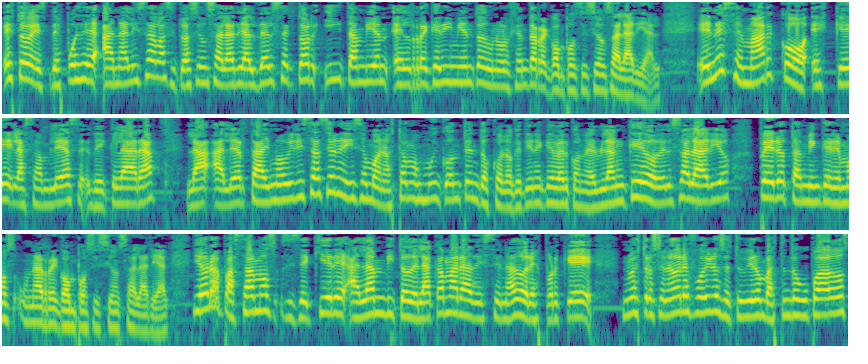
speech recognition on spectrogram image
esto es, después de analizar la situación salarial del sector y también el requerimiento de una urgente recomposición salarial. En ese marco es que la Asamblea declara la alerta de inmovilización y dicen, bueno, estamos muy contentos con lo que tiene que ver con el blanqueo del salario, pero también queremos una recomposición salarial. Y ahora pasamos, si se quiere, al ámbito de la Cámara de Senadores, porque nuestros senadores fueros estuvieron bastante ocupados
